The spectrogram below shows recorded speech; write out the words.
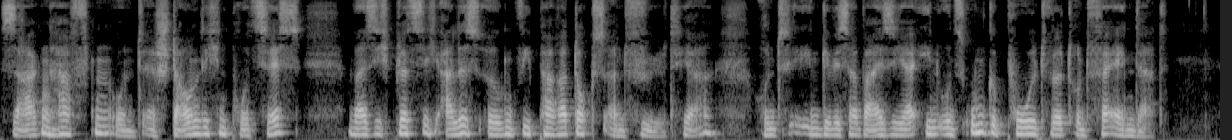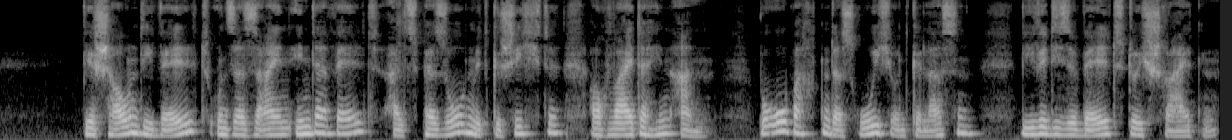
sagenhaften und erstaunlichen Prozess, weil sich plötzlich alles irgendwie paradox anfühlt, ja, und in gewisser Weise ja in uns umgepolt wird und verändert. Wir schauen die Welt, unser Sein in der Welt als Person mit Geschichte auch weiterhin an, beobachten das ruhig und gelassen, wie wir diese Welt durchschreiten,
